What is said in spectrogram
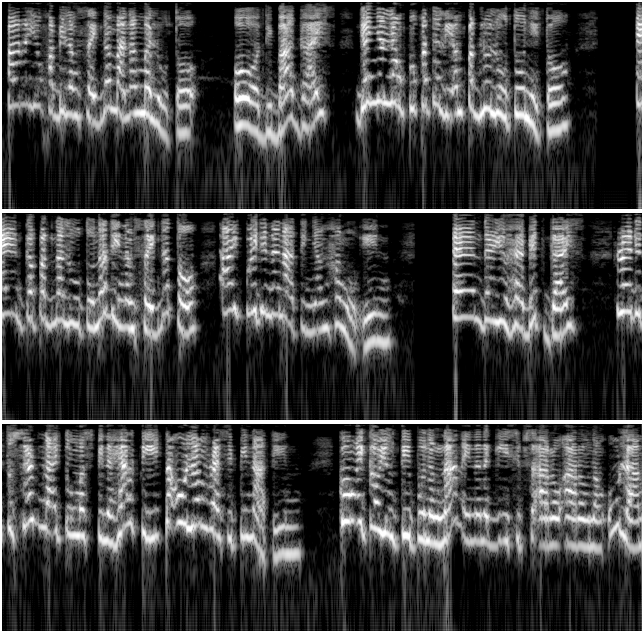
para yung kabilang side naman ang maluto. Oh, di ba guys? Ganyan lang po katali ang pagluluto nito. And kapag naluto na din ang side na to, ay pwede na natin yang hanguin. And there you have it guys. Ready to serve na na ulam recipe natin. Kung ikaw yung tipo ng nanay na nag-iisip sa araw-araw ng ulam,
